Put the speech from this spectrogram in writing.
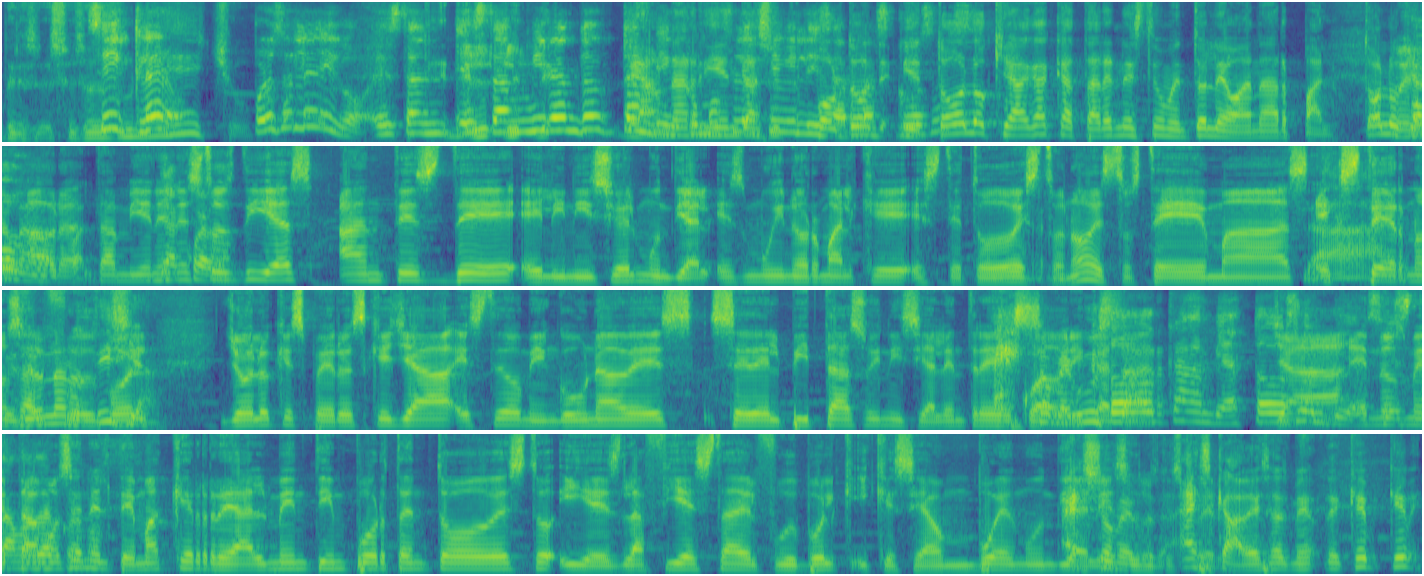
Pero eso, eso Sí, es un claro. hecho. Por eso le digo, están, Le- están le- mirando le también una cómo flexibilizar por las cosas. Todo lo que haga Qatar en este momento le van a dar palo. Todo lo que Bueno, haga le van a dar ahora palo. también De en acuerdo. estos días, antes de el inicio del mundial, es muy normal que esté todo esto, ¿no? Estos temas Claro, externos pues al fútbol. noticia. Yo lo que espero es que ya este domingo, una vez se dé el pitazo inicial entre Eso Ecuador y. Qatar, Todo cambia, todo se ya olvida, eh, sí, nos de metamos en el tema que realmente importa en todo esto y es la fiesta del fútbol y que sea un buen mundial. Eso y me es lo que gusta. Es cabezas. me- ¿Qué, qué,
